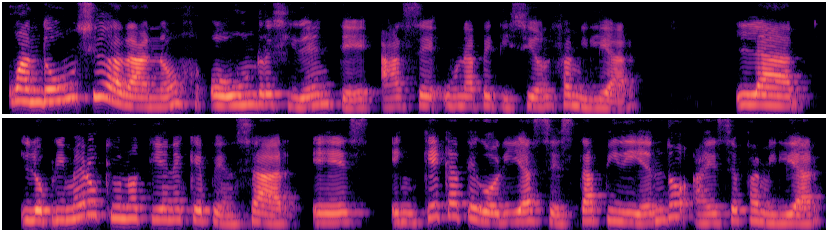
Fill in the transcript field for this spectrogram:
Cuando un ciudadano o un residente hace una petición familiar, la, lo primero que uno tiene que pensar es en qué categoría se está pidiendo a ese familiar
